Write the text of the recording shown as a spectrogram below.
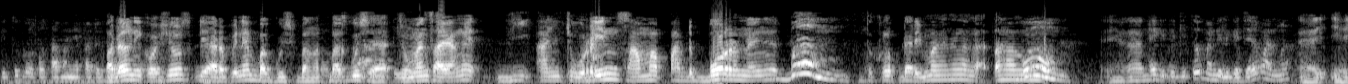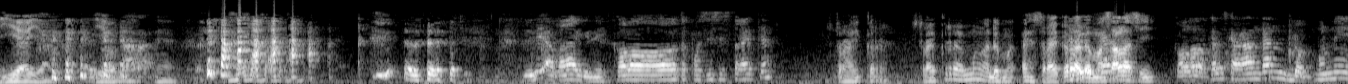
Itu gol pertamanya pada Padahal Nico Schulz diharapinnya bagus banget bagus, Bagus ya. banget, iya. Cuman sayangnya dihancurin sama Paderborn aja. Boom! Untuk klub dari mana lah nggak tahu. Boom! Iya kan? Eh gitu-gitu main di Liga Jerman mah. Ya, iya iya iya. Iya. udah. Ya. Jadi apa lagi nih? Kalau untuk posisi striker? Striker, striker emang ada ma- eh striker Jadi ada kan- masalah sih. Kalau kan sekarang kan Dortmund nih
